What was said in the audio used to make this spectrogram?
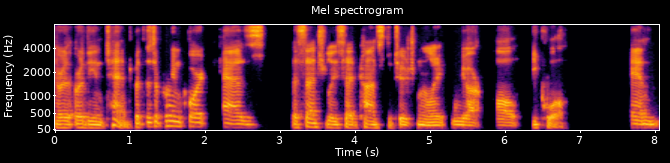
or, or the intent. But the supreme court has essentially said constitutionally we are all equal. And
